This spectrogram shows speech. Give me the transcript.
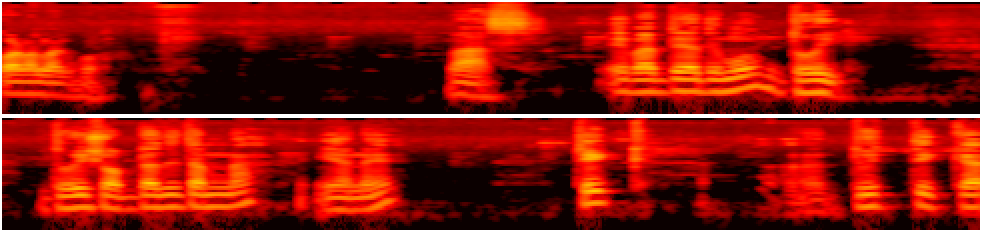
কড়া লাগবো। বাস, এবার দিয়ে দিব দই। দই সবটা দিতাম না, ইয়ানে ঠিক দুই থেকে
